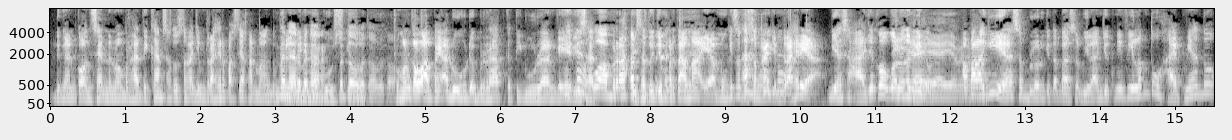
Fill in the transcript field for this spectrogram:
dengan konsen dan memperhatikan satu setengah jam terakhir pasti akan menganggap Benar, film ini benar. bagus Betul, gitu. betul, betul. Cuman kalau sampai aduh udah berat ketiduran kayaknya di, sa- Wah, berat. di satu jam pertama ya mungkin satu setengah jam terakhir ya biasa aja kok gue nonton Iya, gitu. iya, iya, benar. Apalagi ya sebelum kita bahas lebih lanjut nih film tuh hype-nya tuh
